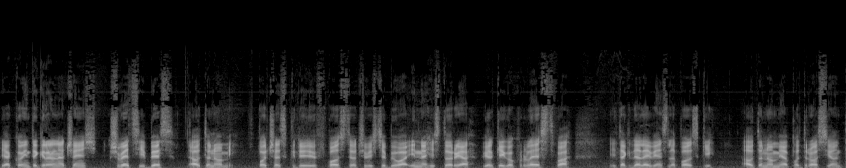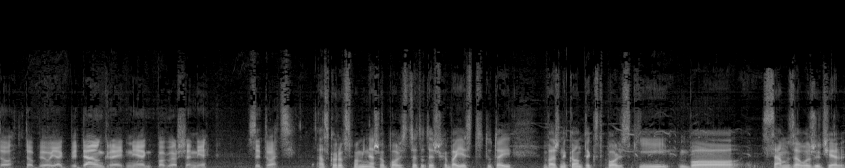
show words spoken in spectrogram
jako integralna część Szwecji bez autonomii podczas gdy w Polsce oczywiście była inna historia Wielkiego Królestwa i tak dalej, więc dla Polski autonomia pod Rosją to, to był jakby downgrade, nie pogorszenie sytuacji. A skoro wspominasz o Polsce, to też chyba jest tutaj ważny kontekst Polski, bo sam założyciel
